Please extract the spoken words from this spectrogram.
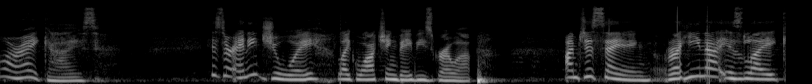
All right, guys. Is there any joy like watching babies grow up? I'm just saying, Rahina is like,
